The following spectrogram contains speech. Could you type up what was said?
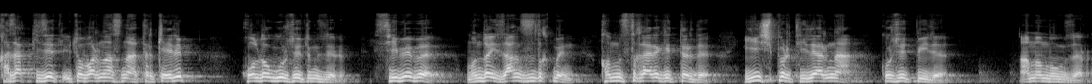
қазақ кезет ютуб арнасына тіркеліп қолдау көрсетіңіздер. Себебі мұндай заңсыздық пен қылмыстық әрекеттерді ешбір телеарна көрсетпейді. Аман болыңыздар.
